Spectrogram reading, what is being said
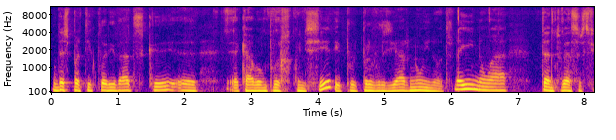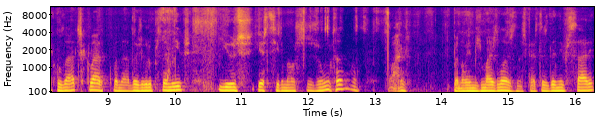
das particularidades que uh, acabam por reconhecer e por privilegiar num e no outro. Daí não há tanto essas dificuldades. Claro que quando há dois grupos de amigos e os, estes irmãos se juntam, claro, para não irmos mais longe nas festas de aniversário,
